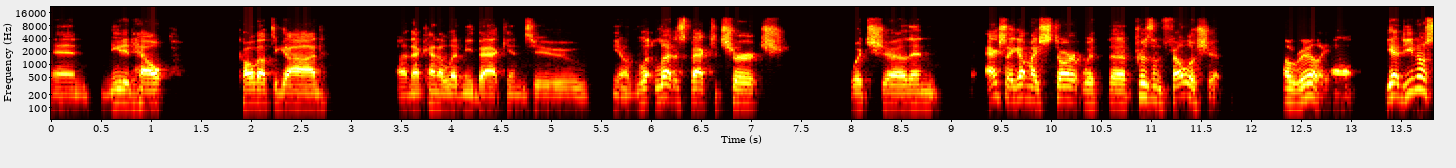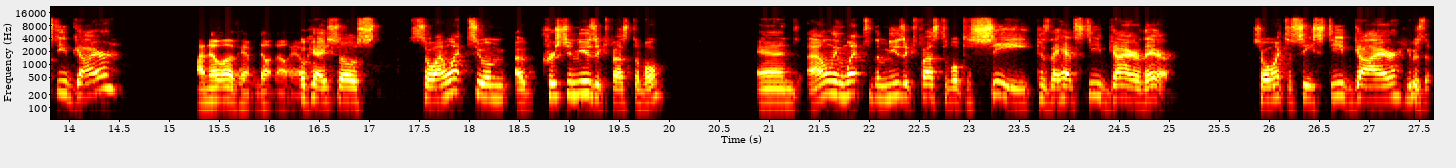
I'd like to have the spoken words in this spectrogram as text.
and needed help. Called out to God, and that kind of led me back into you know le- led us back to church, which uh, then actually I got my start with the Prison Fellowship. Oh, really? Yeah, do you know Steve Geyer? I know of him. Don't know him. Okay, so so I went to a, a Christian music festival, and I only went to the music festival to see because they had Steve Geyer there. So I went to see Steve Geyer. He was the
